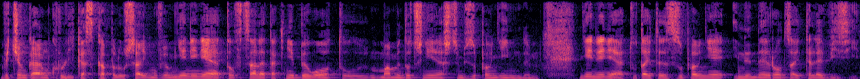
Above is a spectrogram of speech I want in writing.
wyciągają królika z kapelusza i mówią nie, nie, nie, to wcale tak nie było, tu mamy do czynienia z czymś zupełnie innym. Nie, nie, nie, tutaj to jest zupełnie inny rodzaj telewizji.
